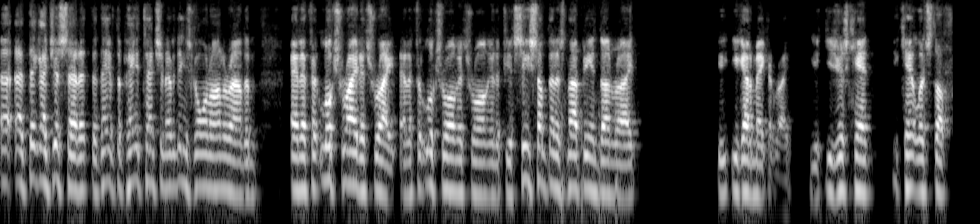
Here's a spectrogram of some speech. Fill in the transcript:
uh, I think I just said it. That they have to pay attention. Everything's going on around them, and if it looks right, it's right, and if it looks wrong, it's wrong. And if you see something that's not being done right, you, you got to make it right. You, you just can't you can't let stuff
